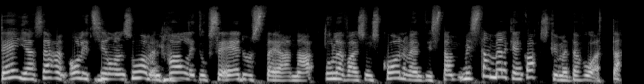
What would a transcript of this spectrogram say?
te ja sähän olit silloin Suomen hallituksen edustajana tulevaisuuskonventista, mistä on melkein 20 vuotta,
